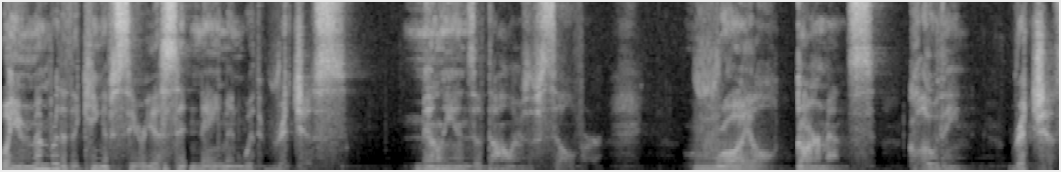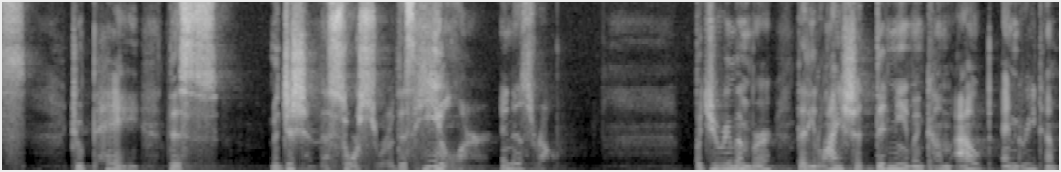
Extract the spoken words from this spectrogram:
Well, you remember that the king of Syria sent Naaman with riches, millions of dollars of silver, royal garments, clothing, riches, to pay this magician, this sorcerer, this healer in Israel. But you remember that Elisha didn't even come out and greet him.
